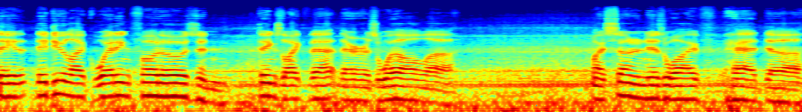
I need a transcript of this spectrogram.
they they do like wedding photos and things like that there as well. Uh, my son and his wife had uh,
